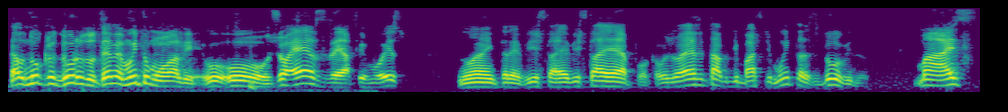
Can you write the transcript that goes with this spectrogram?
É, o núcleo duro do Temer é muito mole. O, o Joesley afirmou isso numa entrevista à revista Época. O Joesley está debaixo de muitas dúvidas, mas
